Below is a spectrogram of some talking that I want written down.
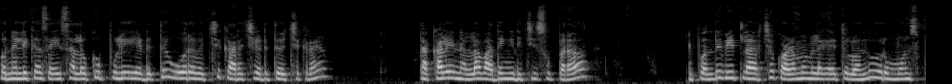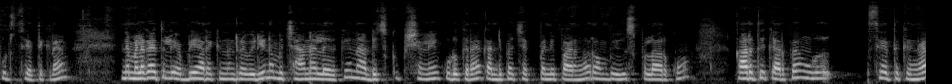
ஒரு நெல்லிக்காய் சைஸ் அளவுக்கு புளி எடுத்து ஊற வச்சு கரைச்சி எடுத்து வச்சுக்கிறேன். தக்காளி நல்லா வதங்கிடுச்சு சூப்பராக இப்போ வந்து வீட்டில் அரைச்ச குழம்பு மிளகாய்த்தூள் வந்து ஒரு மூணு ஸ்பூன் சேர்த்துக்கிறேன். இந்த மிளகாய்த்தூள் எப்படி அரைக்கணுன்ற வீடியோ நம்ம சேனலில் இருக்குது நான் டிஸ்கிரிப்ஷன்லேயும் கொடுக்குறேன். கண்டிப்பாக செக் பண்ணி பாருங்கள் ரொம்ப யூஸ்ஃபுல்லாக இருக்கும். காரத்துக்கு ஏற்ப உங்கள் சேர்த்துக்குங்க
